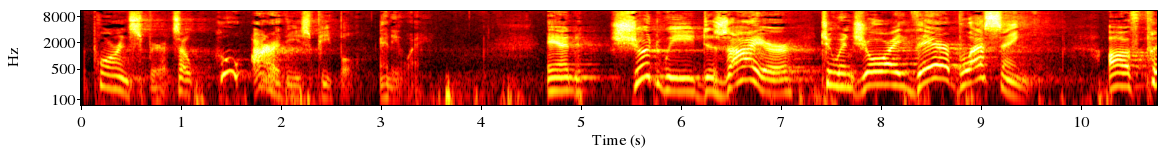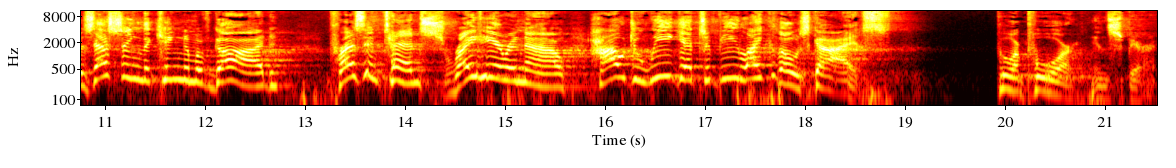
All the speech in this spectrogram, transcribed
The poor in spirit. So who are these people anyway? And should we desire to enjoy their blessing of possessing the kingdom of God, present tense, right here and now, how do we get to be like those guys who are poor in spirit?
